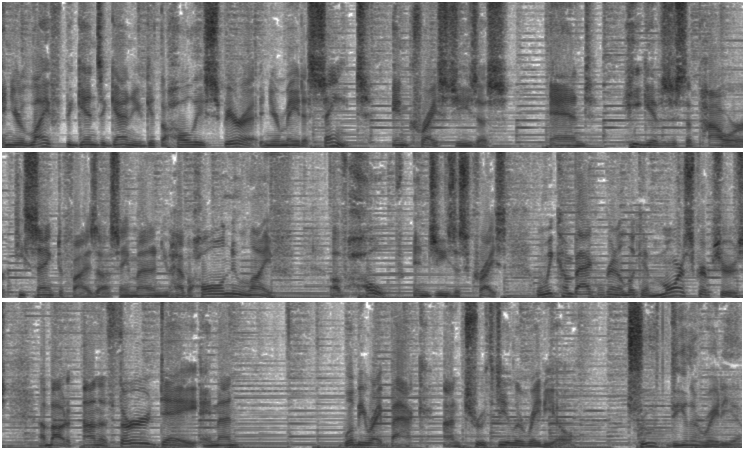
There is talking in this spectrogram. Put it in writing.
and your life begins again. You get the Holy Spirit and you're made a saint in Christ Jesus. And he gives us the power, He sanctifies us, amen. And you have a whole new life of hope in Jesus Christ. When we come back, we're going to look at more scriptures about on the third day, amen. We'll be right back on Truth Dealer Radio. Truth Dealer Radio.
